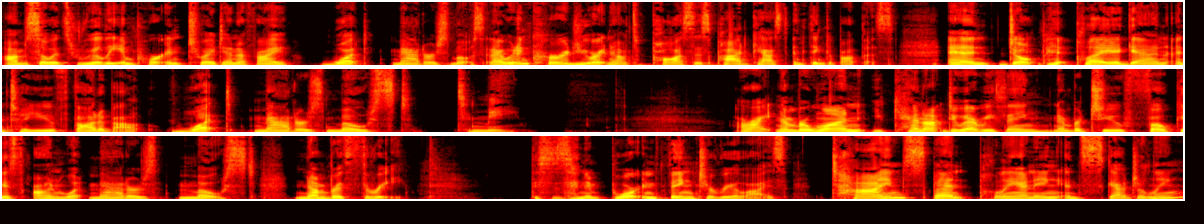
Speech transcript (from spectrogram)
Um, so it's really important to identify what matters most. And I would encourage you right now to pause this podcast and think about this. And don't hit play again until you've thought about what matters most to me. All right, number one, you cannot do everything. Number two, focus on what matters most. Number three, this is an important thing to realize time spent planning and scheduling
